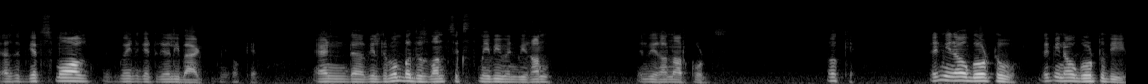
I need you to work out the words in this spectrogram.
as it gets small it is going to get really bad okay. And uh, we will remember this one sixth maybe when we run when we run our codes okay. Let me now go to let me now go to the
